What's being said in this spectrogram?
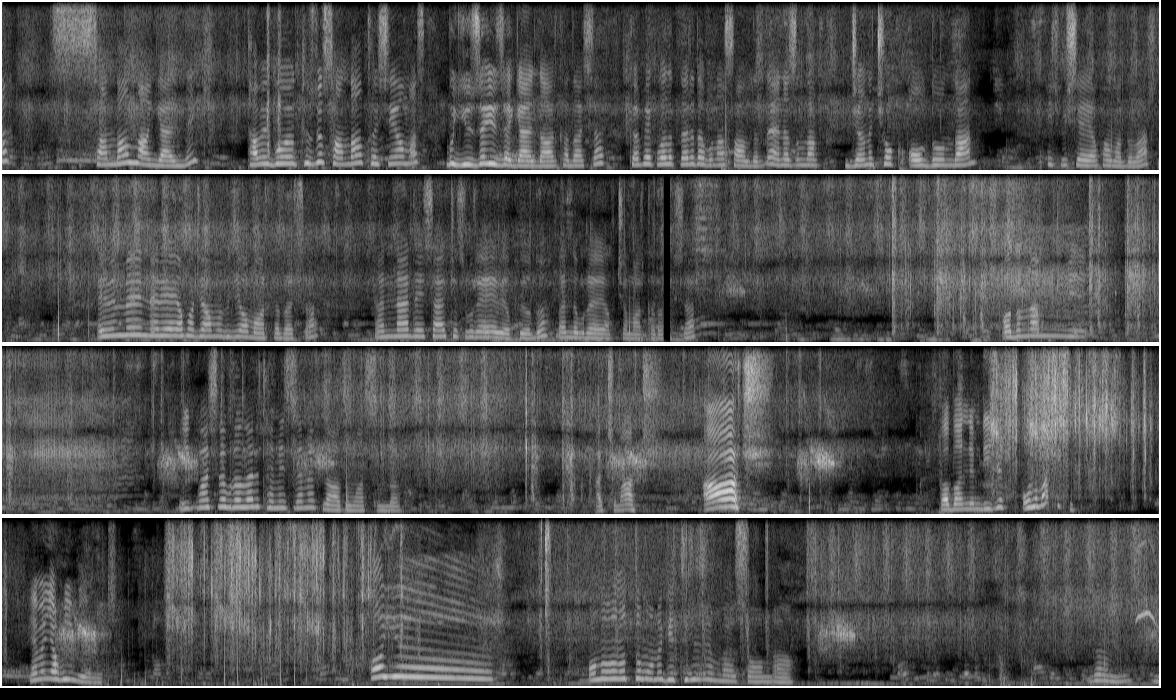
sandalla geldik. Tabi bu öküzü sandal taşıyamaz. Bu yüze yüze geldi arkadaşlar. Köpek balıkları da buna saldırdı. En azından canı çok olduğundan hiçbir şey yapamadılar. Evimi nereye yapacağımı biliyorum arkadaşlar. Yani neredeyse herkes buraya ev yapıyordu. Ben de buraya yapacağım arkadaşlar. Odundan bir İlk başta buraları temizlemek lazım aslında. Açım aç. Aç. Babaannem diyecek. Oğlum aç mısın? Hemen yapayım bir yemek. Hayır. Onu unuttum. Onu getiririm ben sonra. Durun.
